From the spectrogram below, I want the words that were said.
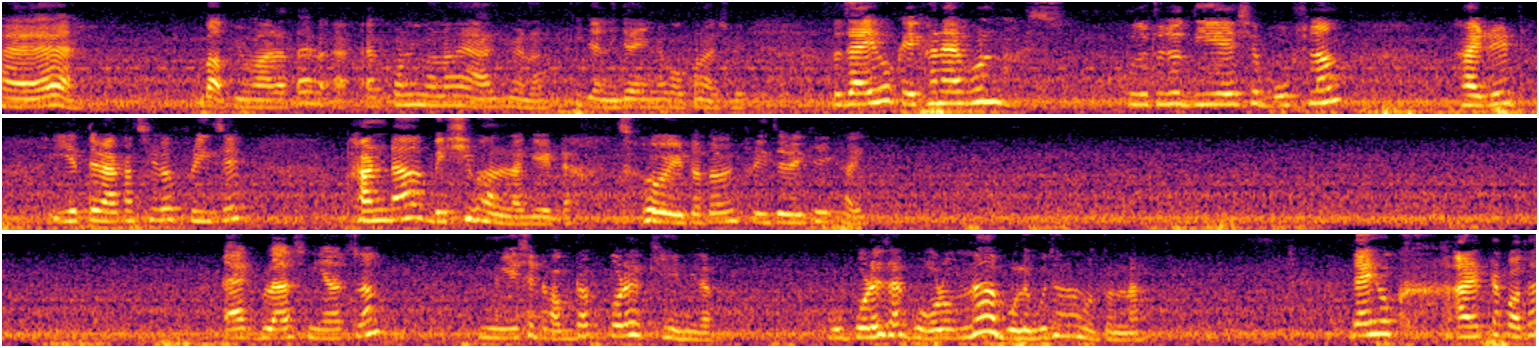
হ্যাঁ। বাপি মারা, তো এ- এখনই মনে হয় আসবে না। কি জানি জানি না কখন আসবে। তো যাই হোক, এখানে এখন পুজো টুজো দিয়ে এসে বসলাম। হাইড্রেট ইয়েতে রাখা ছিল ফ্রিজে ঠান্ডা বেশি ভালো লাগে এটা। তো এটা তো আমি ফ্রিজে রেখেই খাই। এক গ্লাস নিয়ে আসলাম। নিয়ে এসে ঢক ঢক করে খেয়ে নিলাম। উপরে যা গরম না, বলে বোঝানোর মতন না। যাই হোক, আরেকটা কথা,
